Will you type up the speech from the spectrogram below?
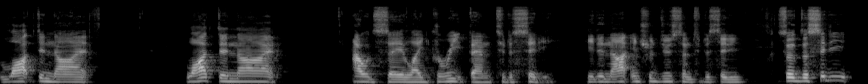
Lot did not. Lot did not. I would say like greet them to the city. He did not introduce them to the city. So the city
